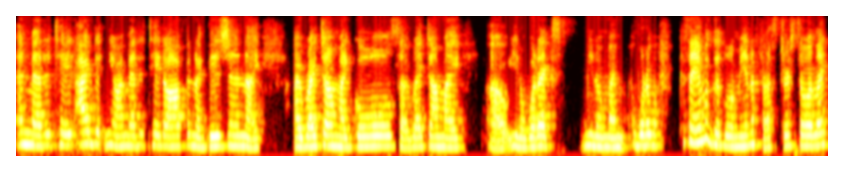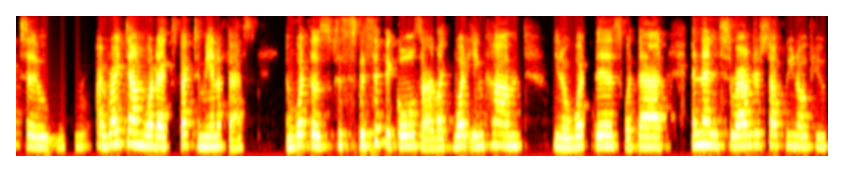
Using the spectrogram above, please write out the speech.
and meditate. I you know, I meditate often, I vision, I I write down my goals, I write down my uh, you know what I you know my what I because I am a good little manifester, so I like to I write down what I expect to manifest and what those specific goals are, like what income, you know, what this, what that, and then surround yourself, you know, if you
